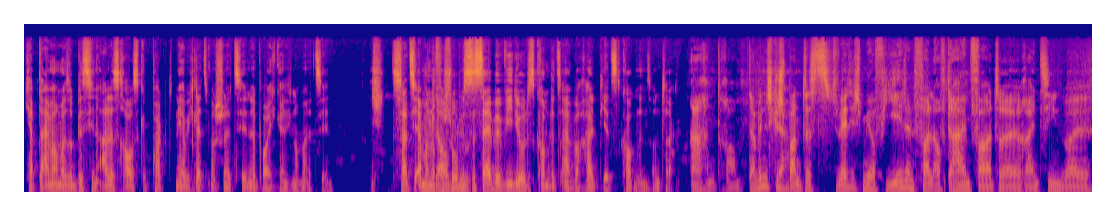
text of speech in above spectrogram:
ich habe da einfach mal so ein bisschen alles rausgepackt. Nee, habe ich letztes Mal schon erzählt, ne? Brauche ich gar nicht nochmal erzählen. Das hat sich einfach nur glaube, verschoben. Das ist dasselbe Video, das kommt jetzt einfach halt jetzt kommenden Sonntag. Ach, ein Traum. Da bin ich gespannt. Das werde ich mir auf jeden Fall auf der Heimfahrt äh, reinziehen, weil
